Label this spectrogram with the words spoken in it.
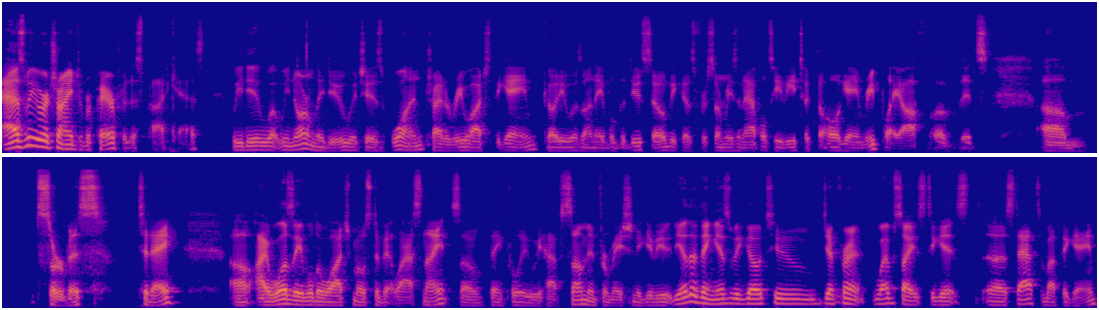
as we were trying to prepare for this podcast, we did what we normally do, which is one, try to rewatch the game. Cody was unable to do so because for some reason Apple TV took the whole game replay off of its um, service today. Uh, I was able to watch most of it last night, so thankfully we have some information to give you. The other thing is we go to different websites to get uh, stats about the game.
